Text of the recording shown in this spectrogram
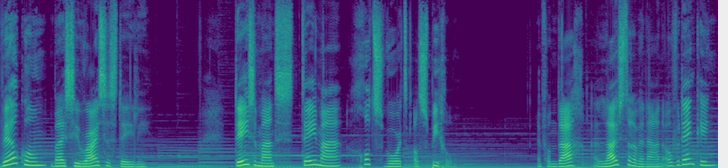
Welkom bij Sea Daily. Deze maand is het thema Gods Woord als spiegel. En vandaag luisteren we naar een overdenking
